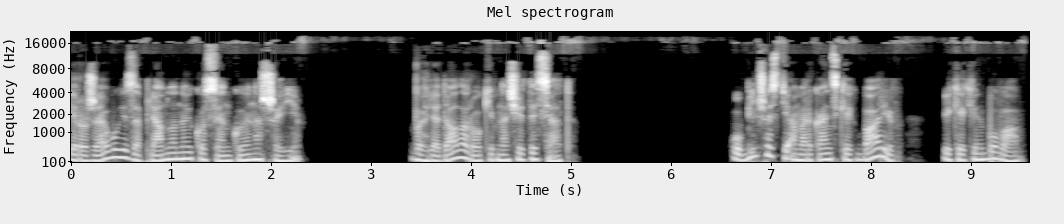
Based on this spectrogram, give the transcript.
і рожевою заплямленою косинкою на шиї. Виглядала років на 60. У більшості американських барів, в яких він бував,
